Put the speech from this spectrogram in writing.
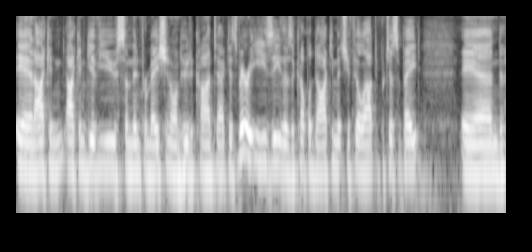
And I can I can give you some information on who to contact. It's very easy. There's a couple documents you fill out to participate, and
